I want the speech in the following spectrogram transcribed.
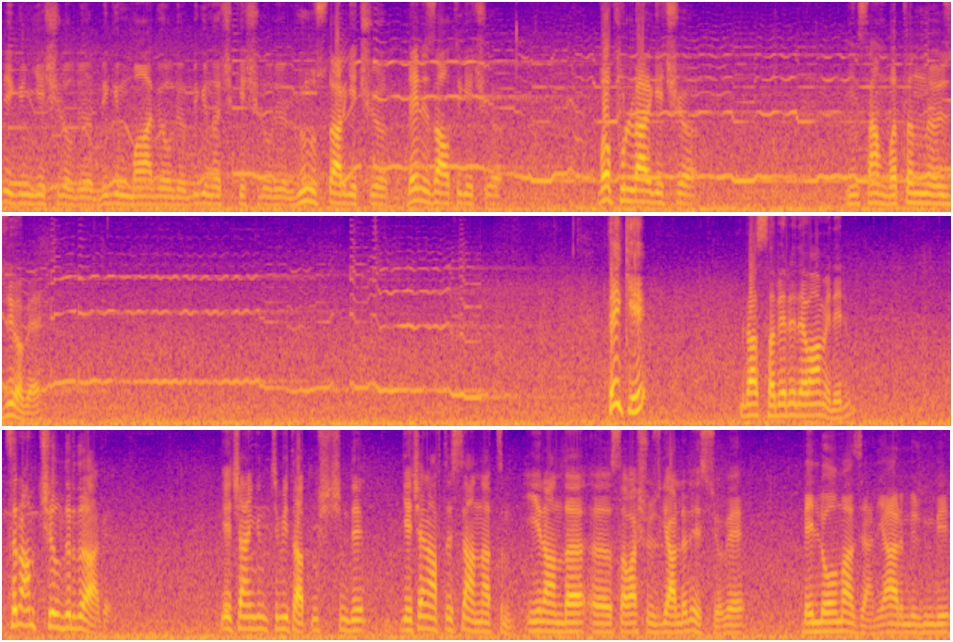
Bir gün yeşil oluyor, bir gün mavi oluyor, bir gün açık yeşil oluyor. Yunuslar geçiyor, denizaltı geçiyor. Vapurlar geçiyor. İnsan vatanını özlüyor be. Peki, biraz habere devam edelim. Trump çıldırdı abi. Geçen gün tweet atmış. Şimdi geçen hafta size anlattım. İran'da e, savaş rüzgarları esiyor ve belli olmaz yani. Yarın bir gün bir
